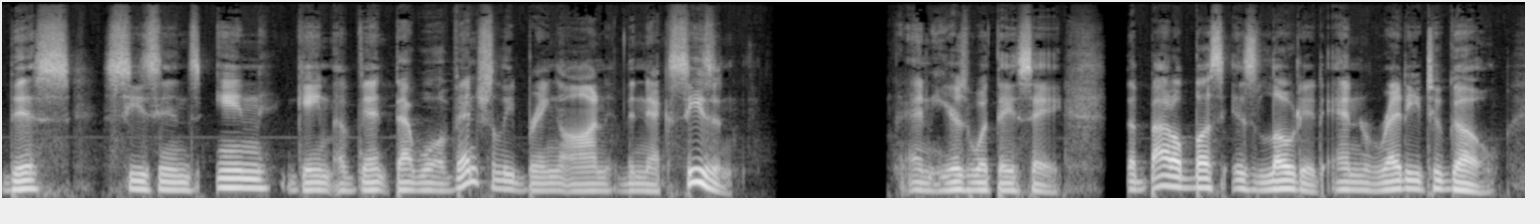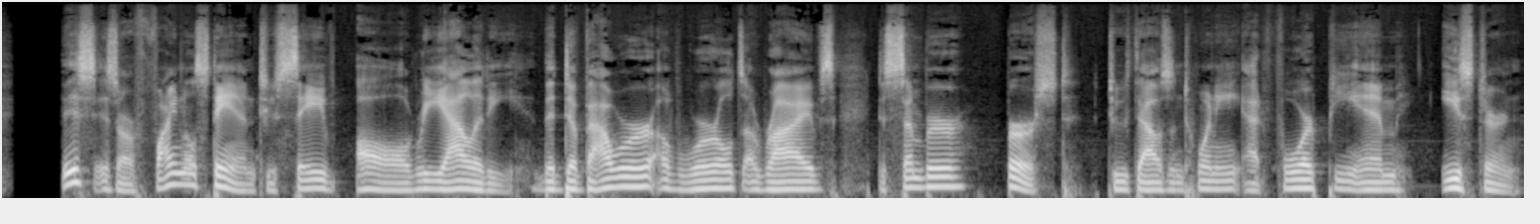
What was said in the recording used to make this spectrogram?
this season's in-game event that will eventually bring on the next season. And here's what they say. The battle bus is loaded and ready to go. This is our final stand to save all reality. The Devourer of Worlds arrives December 1st, 2020 at 4 p.m. Eastern.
